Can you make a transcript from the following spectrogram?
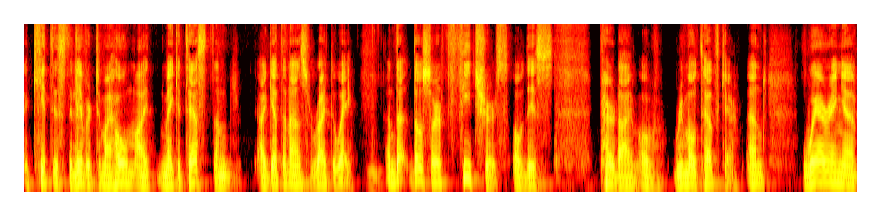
a kit is delivered to my home I make a test and I get an answer right away mm. and that, those are features of this paradigm of remote healthcare and wearing a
